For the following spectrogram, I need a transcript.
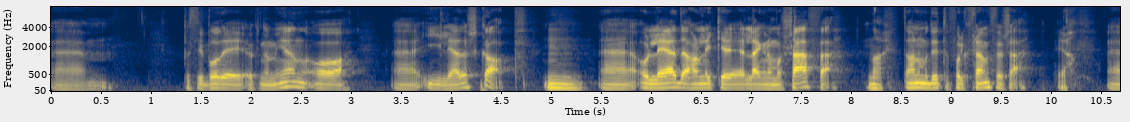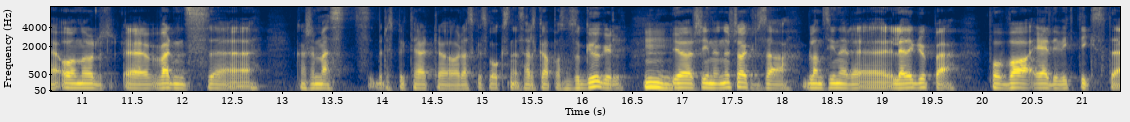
si, både i økonomien og eh, i lederskap. Eh, og lede handler ikke lenger om å sjefe. Nei. Det handler om å dytte folk fremfor seg. Ja. Eh, og når eh, verdens eh, kanskje mest respekterte og raskest voksende selskaper, sånn som Google, gjør sine undersøkelser blant sine ledergrupper på hva er de viktigste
